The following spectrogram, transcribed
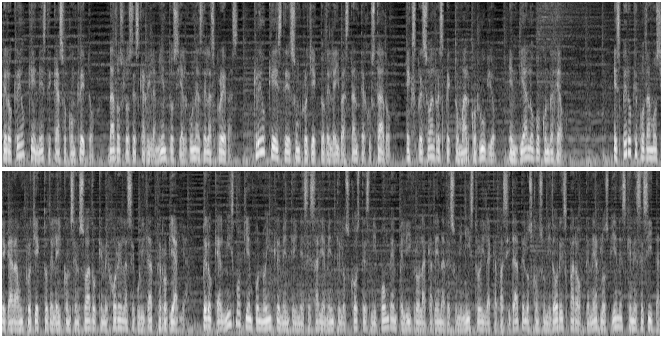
pero creo que en este caso concreto, dados los descarrilamientos y algunas de las pruebas, creo que este es un proyecto de ley bastante ajustado, expresó al respecto Marco Rubio, en diálogo con The Hill. Espero que podamos llegar a un proyecto de ley consensuado que mejore la seguridad ferroviaria, pero que al mismo tiempo no incremente innecesariamente los costes ni ponga en peligro la cadena de suministro y la capacidad de los consumidores para obtener los bienes que necesitan,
